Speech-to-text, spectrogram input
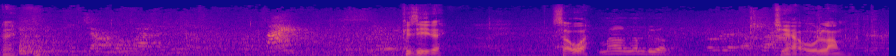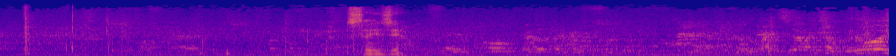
Đây. Cái gì đây? Xấu à? Mơ ngâm đường. Chè ô long. Sấy dẻo sữa bánh sổng thế thôi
